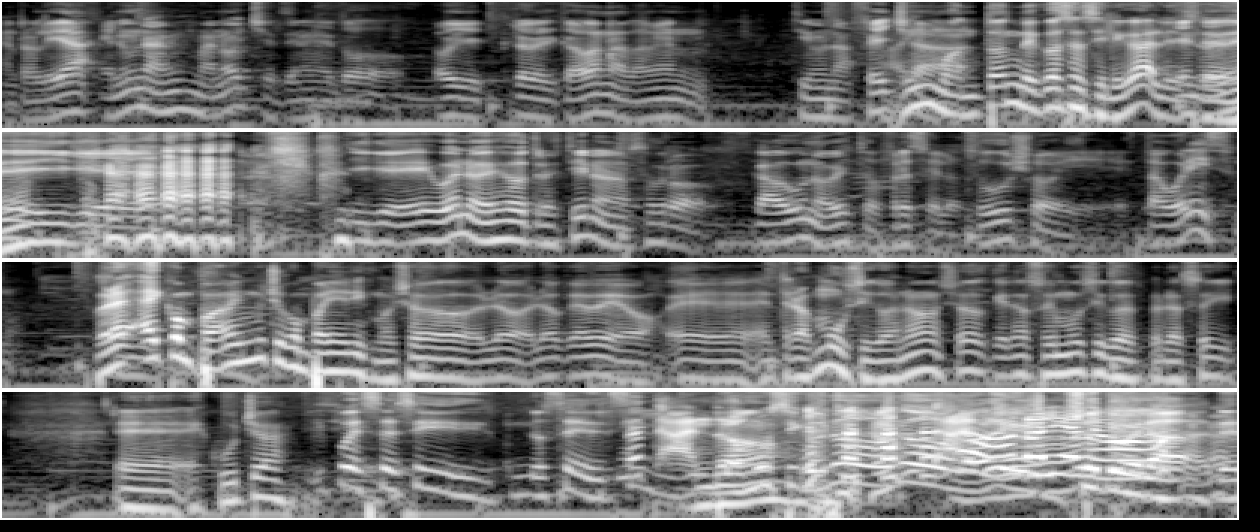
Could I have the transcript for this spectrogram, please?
En realidad, en una misma noche tenés de todo. Hoy creo que el Caverna también tiene una fecha. Hay un montón de cosas ilegales. ¿Entendés? eh. Y que, y que, bueno, es otro estilo. Nosotros, cada uno, ¿viste? Ofrece lo suyo y está buenísimo. Pero hay, hay compa- hay mucho compañerismo, yo lo, lo que veo, eh, entre los músicos, ¿no? Yo que no soy músico, pero soy... Eh, ¿Escucha? Y puede ser, sí, no sé. sí, tanto. Los músicos, no, no. No, yo no. tuve la, desde,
